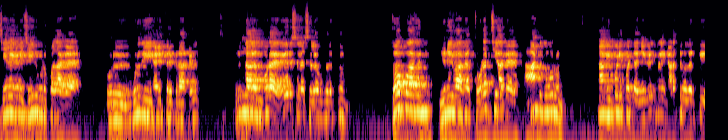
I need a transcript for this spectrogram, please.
சேவைகளை செய்து கொடுப்பதாக ஒரு உறுதியை அளித்திருக்கிறார்கள். இருந்தாலும் கூட வேறு சில செலவுகளுக்கும் தோப்பாவின் நினைவாக தொடர்ச்சியாக ஆண்டுதோறும் நாம் இப்படிப்பட்ட நிகழ்வுகளை நடத்துவதற்கு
